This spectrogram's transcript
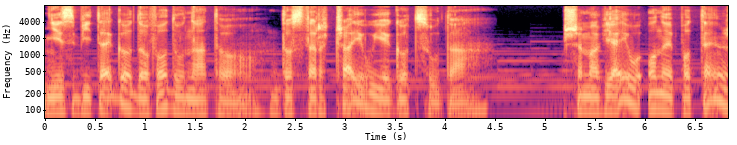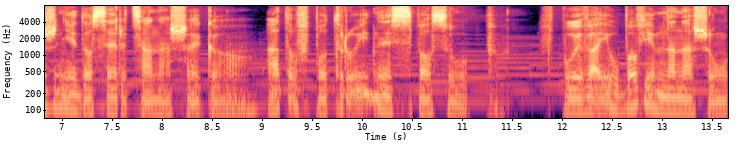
Niezbitego dowodu na to dostarczają Jego cuda. Przemawiają one potężnie do serca naszego, a to w potrójny sposób. Wpływają bowiem na naszą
